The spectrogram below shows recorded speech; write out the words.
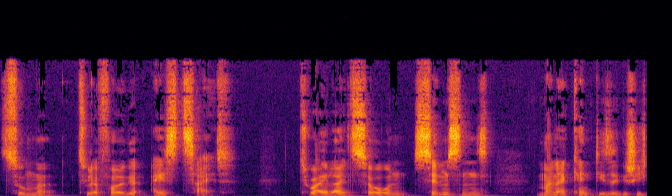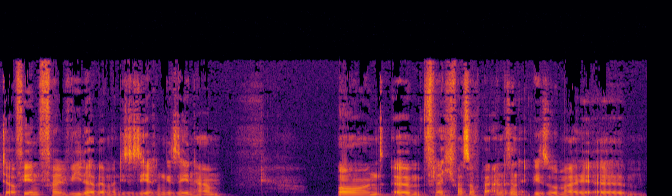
zum, zu der Folge Eiszeit. Twilight Zone, Simpsons. Man erkennt diese Geschichte auf jeden Fall wieder, wenn man diese Serien gesehen haben. Und ähm, vielleicht war es auch bei anderen Episoden bei, ähm,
